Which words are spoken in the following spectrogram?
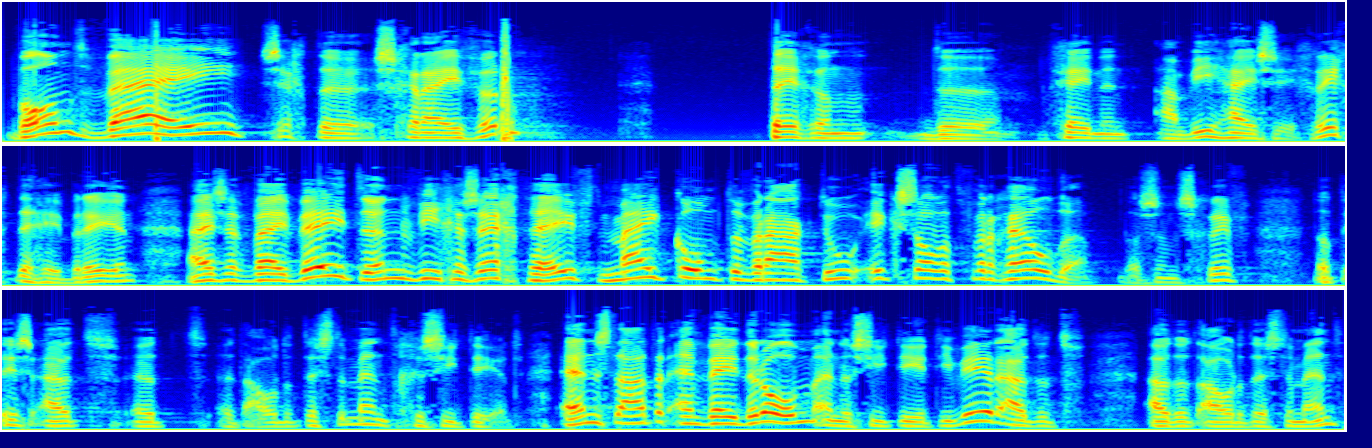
Want wij, zegt de schrijver. tegen de aan wie hij zich richt, de Hebreeën. Hij zegt, wij weten wie gezegd heeft, mij komt de wraak toe, ik zal het vergelden. Dat is een schrift, dat is uit het, het Oude Testament geciteerd. En staat er, en wederom, en dan citeert hij weer uit het, uit het Oude Testament,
